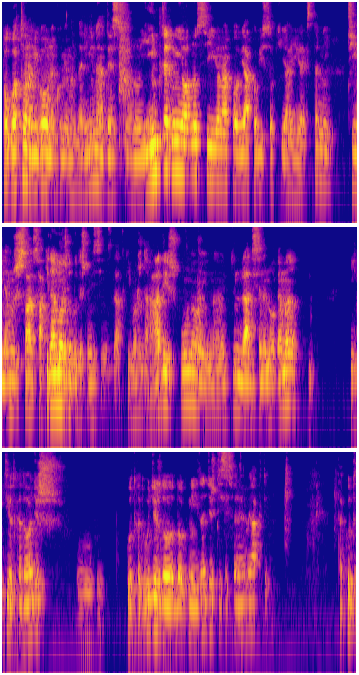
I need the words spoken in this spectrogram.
Pogotovo na nivou nekom je mandarina, gde su ono, i interni odnosi onako jako visoki, a i eksterni. Ti ne možeš svaki, svaki dan moraš da budeš na visini zadatka i moraš da radiš puno i na, radi se na nogama. I ti od kad dođeš, od kad uđeš do, dok ne izađeš, ti si sve vreme aktivan. Tako da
